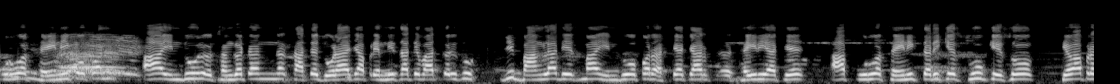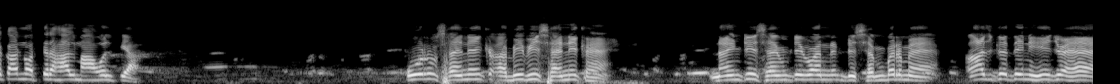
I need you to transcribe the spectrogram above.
પૂર્વ સૈનિકો પણ આ હિન્દુ સંગઠન સાથે જોડાયા છે. આપણે એમની સાથે વાત કરીશું. જી બાંગ્લાદેશમાં હિન્દુઓ પર અત્યાચાર થઈ રહ્યા છે આ પૂર્વ સૈનિક તરીકે શું કહેશો કેવા પ્રકારનો અત્યારે હાલ માહોલ ત્યાં पूर्व सैनिक अभी भी सैनिक हैं 1971 दिसंबर में आज के दिन ही जो है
